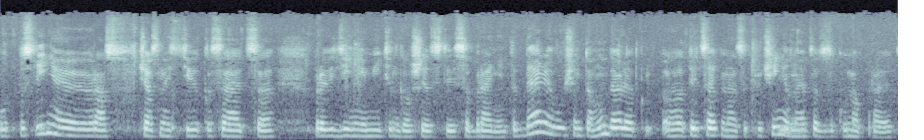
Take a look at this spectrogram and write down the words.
Вот последний раз, в частности, касается проведения митингов, шествий, собраний и так далее. В общем-то, мы дали отрицательное заключение на этот законопроект.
